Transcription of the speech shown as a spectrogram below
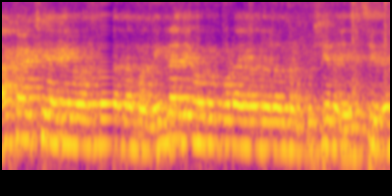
ಆಕಾಂಕ್ಷಿಯಾಗಿರುವಂತಹ ನಮ್ಮ ಅವರು ಕೂಡ ಇವರು ನನ್ನ ಖುಷಿಯನ್ನು ಹೆಚ್ಚಿಸಿದೆ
